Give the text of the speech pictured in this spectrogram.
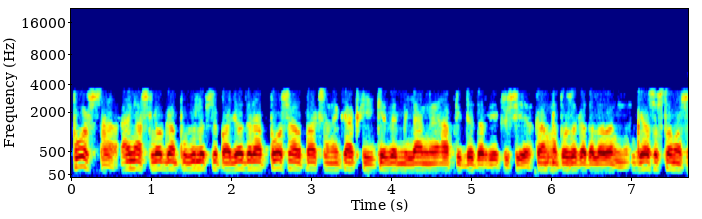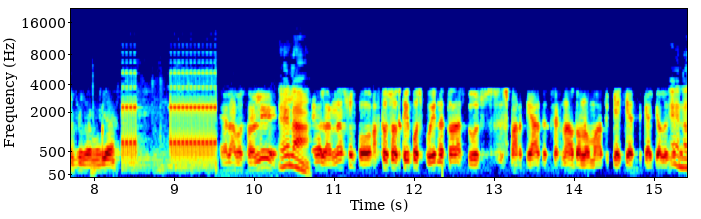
πόσα. Ένα σλόγκαν που δούλεψε παλιότερα, πόσα αρπάξανε κάποιοι και δεν μιλάνε από την τέταρτη εξουσία. Κάνουν πως δεν καταλαβαίνουν. Γεια στο στόμα σου, φίλε μου. Γεια. Έλα, Αποστολή. Έλα. Έλα, να σου πω. Αυτός ο τύπος που είναι τώρα στους Σπαρτιάτες, ξεχνάω το όνομά του και χαίστηκα κιόλας. Ένα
